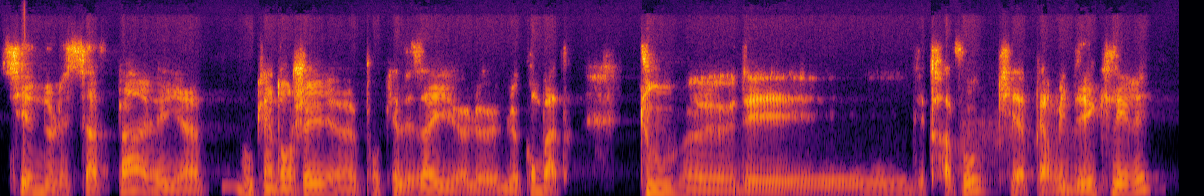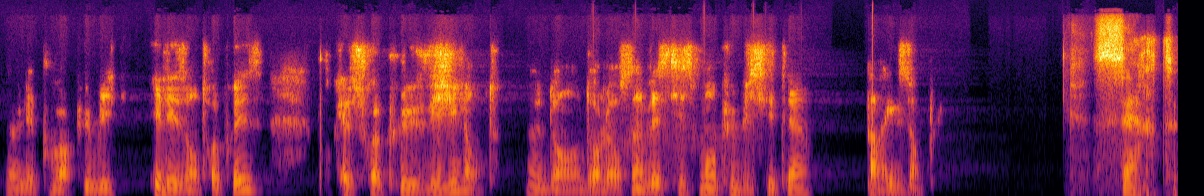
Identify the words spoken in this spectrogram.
Si elles ne le savent pas, il n'y a aucun danger euh, pour qu'elles aillent le, combattre. Tout euh, des, travaux qui a permis d'éclairer les pouvoirs publics et les entreprises pour qu'elles soient plus vigilantes dans, leurs investissements publicitaires, par exemple. Certes,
